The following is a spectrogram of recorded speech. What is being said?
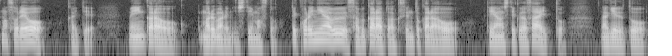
まあ、それを書いてメインカラーを丸々にしていますと。でこれに合うサブカラーとアクセントカラーを提案してくださいと投げると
